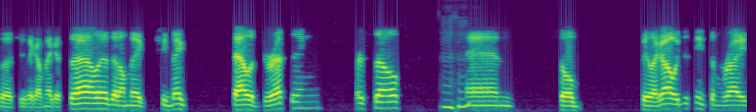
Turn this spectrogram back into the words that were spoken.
so she's like i'll make a salad then i'll make she makes salad dressing herself Mm-hmm. and she'll be like oh we just need some rice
